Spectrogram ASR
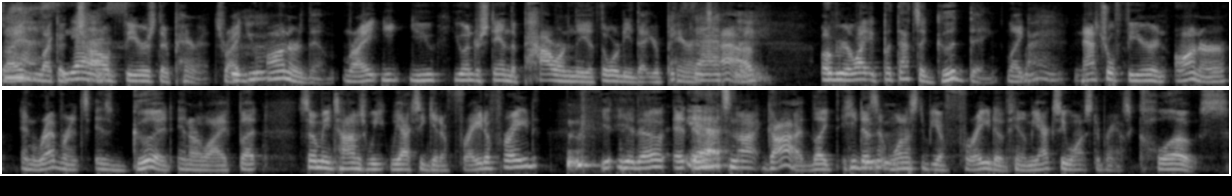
right? Yes, like a yes. child fears their parents, right? Mm-hmm. You honor them, right? You you you understand the power and the authority that your parents exactly. have over your life, but that's a good thing. Like right. natural fear and honor and reverence is good in our life, but so many times we we actually get afraid, afraid. you, you, know, and, yeah. and, that's not God. Like He doesn't mm-hmm. want us to be afraid of Him. He actually wants to bring us close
